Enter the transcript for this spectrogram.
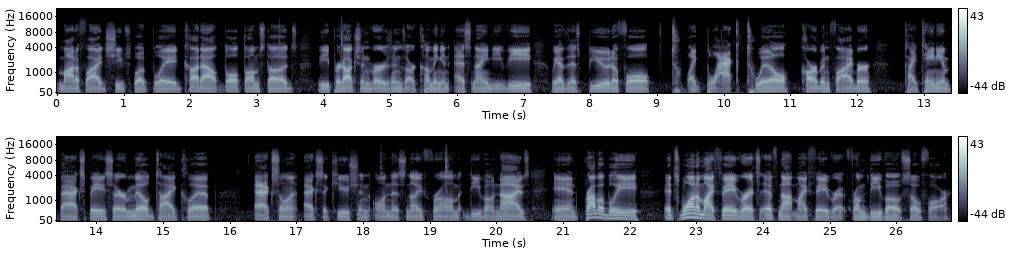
modified sheepsfoot blade, cut out dual thumb studs. The production versions are coming in S90V. We have this beautiful, like black twill carbon fiber, titanium backspacer, milled tie clip, excellent execution on this knife from Divo Knives, and probably it's one of my favorites, if not my favorite, from Divo so far.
